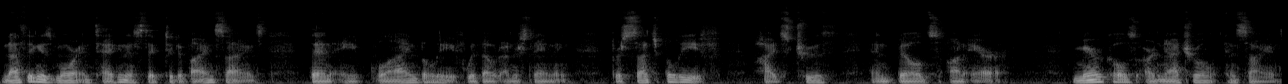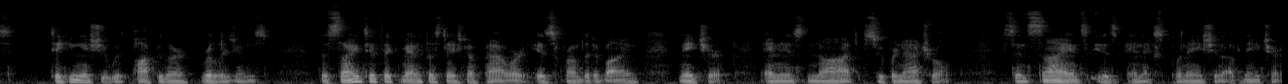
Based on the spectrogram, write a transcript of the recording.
Nothing is more antagonistic to divine science than a blind belief without understanding, for such belief hides truth and builds on error. Miracles are natural in science taking issue with popular religions. The scientific manifestation of power is from the divine nature and is not supernatural, since science is an explanation of nature.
